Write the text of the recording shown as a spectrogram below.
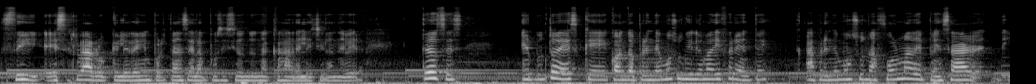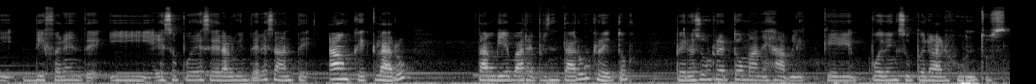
sí, es raro que le den importancia a la posición de una caja de leche en la nevera. Entonces, el punto es que cuando aprendemos un idioma diferente, aprendemos una forma de pensar diferente y eso puede ser algo interesante, aunque claro, también va a representar un reto, pero es un reto manejable que pueden superar juntos.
